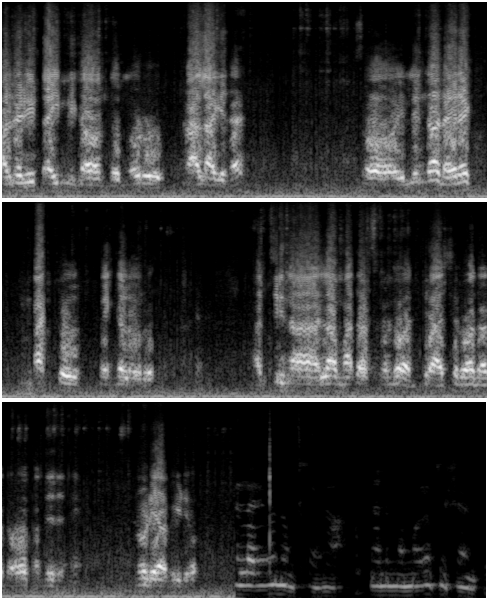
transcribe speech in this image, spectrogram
ಆಲ್ರೆಡಿ ಟೈಮ್ ಈಗ ಒಂದು ಮೂರು ಕಾಲಾಗಿದೆ ಸೊ ಇಲ್ಲಿಂದ ಡೈರೆಕ್ಟ್ ಬ್ಯಾಕ್ ಟು ಬೆಂಗಳೂರು ಅಜ್ಜಿನ ಎಲ್ಲ ಮಾತಾಡ್ಸ್ಕೊಂಡು ಅಜ್ಜಿ ಆಶೀರ್ವಾದ ತಗೊಂಡ್ ಬಂದಿದ್ದೀನಿ ನೋಡಿ ಆ ವಿಡಿಯೋ ನಮಸ್ಕಾರ. ನನ್ನ ಮೊಮ್ಮಗ Sushant.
